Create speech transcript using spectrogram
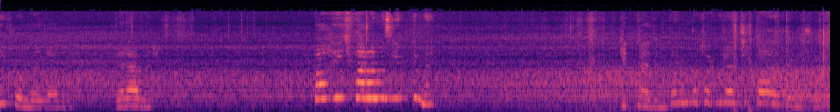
Yıkıyorum ben zaten. Beraber. Bak hiç paramız gitti mi? Gitmedim. Benim motor birazcık daha yakınmış orada.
